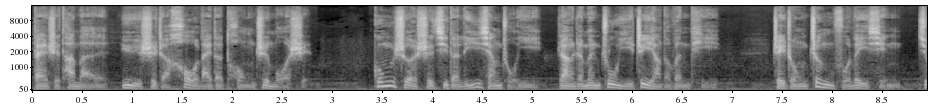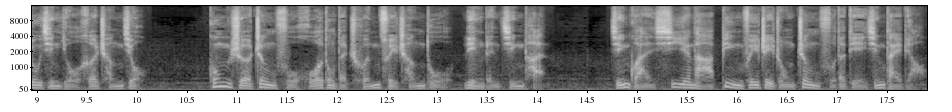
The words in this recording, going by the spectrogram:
但是他们预示着后来的统治模式。公社时期的理想主义让人们注意这样的问题：这种政府类型究竟有何成就？公社政府活动的纯粹程度令人惊叹。尽管西耶纳并非这种政府的典型代表，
